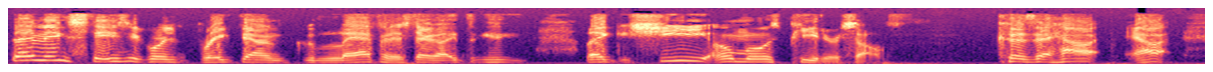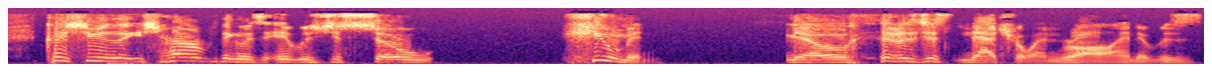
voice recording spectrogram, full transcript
that makes Stacy, of course, break down laughing hysterically. Like, like she almost peed herself because how, because she was like, her thing was it was just so human you know, it was just natural and raw, and it was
